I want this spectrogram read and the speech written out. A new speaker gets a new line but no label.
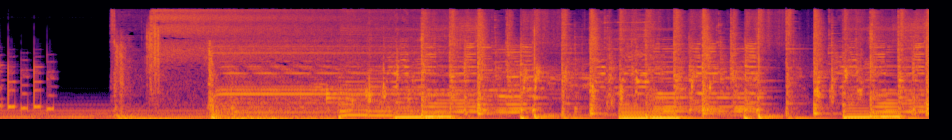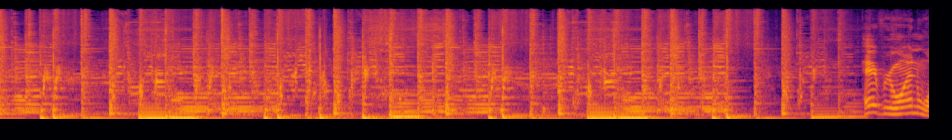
Hey everyone,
